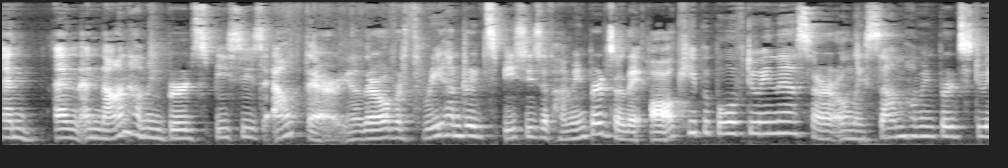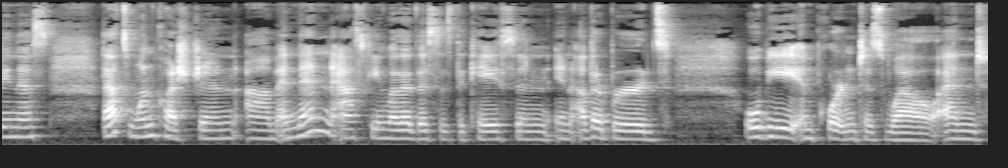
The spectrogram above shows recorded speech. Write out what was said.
and, and, and non-hummingbird species out there. You know, there are over 300 species of hummingbirds. Are they all capable of doing this? Or are only some hummingbirds doing this? That's one question. Um, and then asking whether this is the case in, in other birds will be important as well. And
